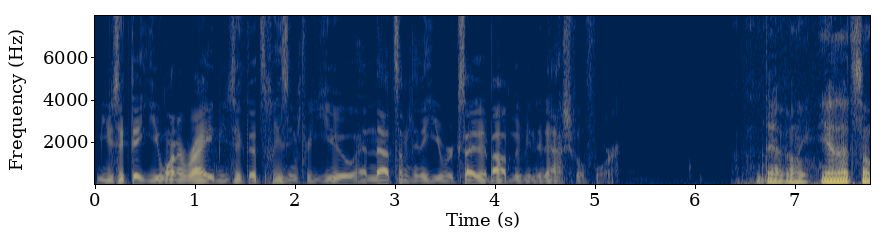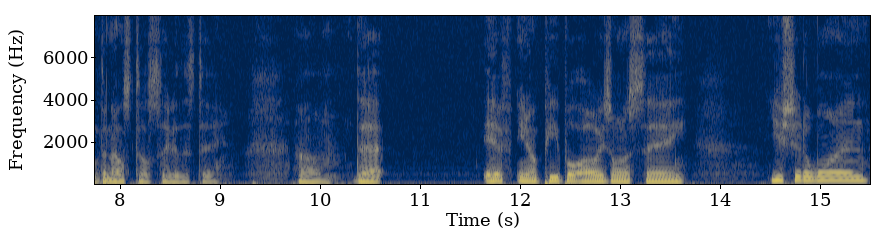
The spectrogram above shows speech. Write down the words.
music that you want to write music that's pleasing for you and that's something that you were excited about moving to nashville for Definitely. Yeah, that's something I'll still say to this day. Um, that if, you know, people always want to say, you should have won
